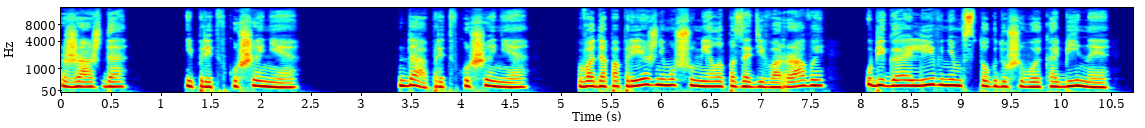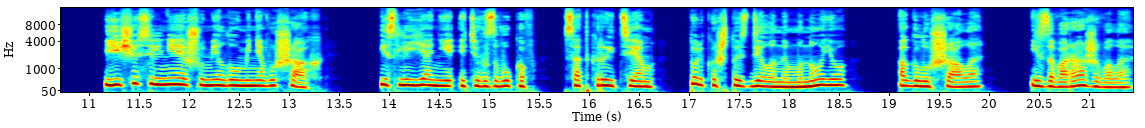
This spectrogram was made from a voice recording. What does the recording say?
Жажда и предвкушение. Да, предвкушение. Вода по-прежнему шумела позади воравы, убегая ливнем в сток душевой кабины. Еще сильнее шумело у меня в ушах, и слияние этих звуков с открытием, только что сделанным мною, оглушало и завораживало.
